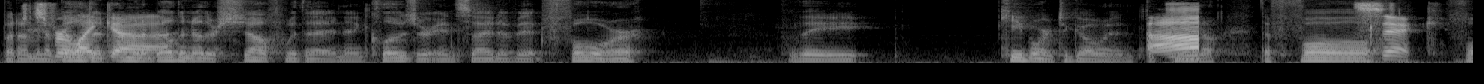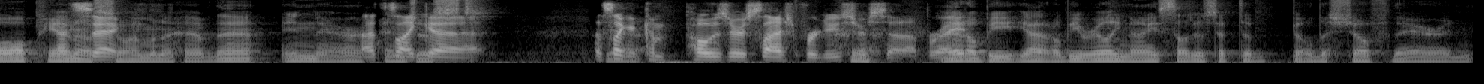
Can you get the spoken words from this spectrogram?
but I'm gonna build. Like, a, I'm gonna uh, build another shelf with an enclosure inside of it for the keyboard to go in. The uh, piano, the full sick full piano. So I'm gonna have that in there. That's like just, a that's yeah. like a composer slash producer yeah. setup, right? It'll be yeah, it'll be really nice. I'll just have to build a shelf there and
